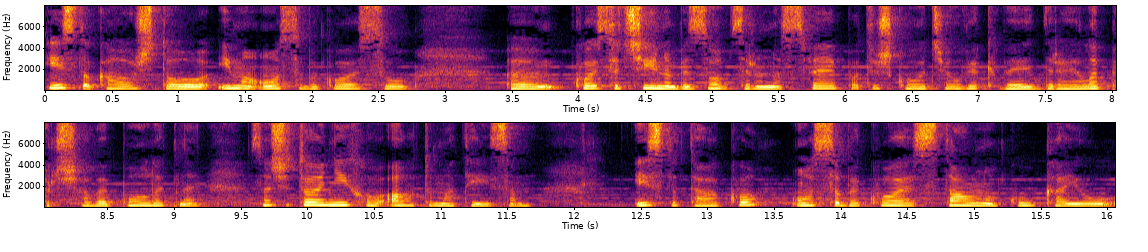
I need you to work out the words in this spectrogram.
Isto kao što ima osobe koje su koje se čine bez obzira na sve poteškoće, uvijek vedre, lepršave, poletne. Znači to je njihov automatizam. Isto tako, osobe koje stalno kukaju,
